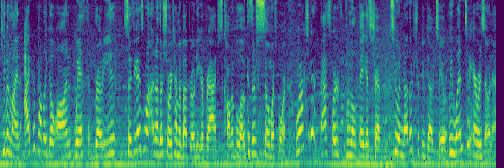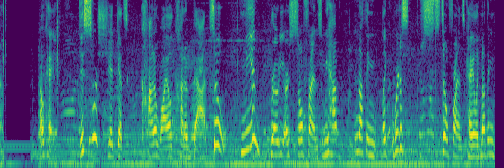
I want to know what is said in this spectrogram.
Keep in mind, I could probably go on with Brody. So if you guys want another story time about Brody or Brad, just comment below because there's so much more. We're actually going to fast forward from the Vegas trip to another trip we go to. We went to Arizona. Okay, this is where shit gets kind of wild, kind of bad. So me and Brody are still friends. We have nothing, like we're just still friends, okay? Like nothing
